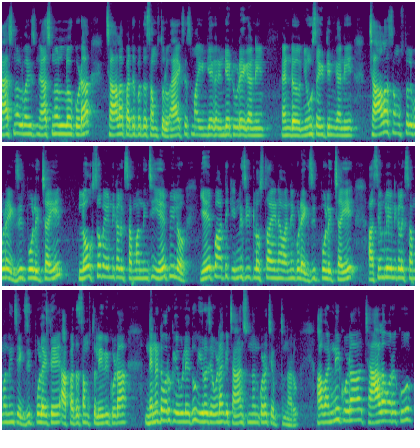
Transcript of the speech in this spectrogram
నేషనల్ వైజ్ నేషనల్లో కూడా చాలా పెద్ద పెద్ద సంస్థలు యాక్సెస్ మా ఇండియా కానీ ఇండియా టుడే కానీ అండ్ న్యూస్ ఎయిటీన్ కానీ చాలా సంస్థలు కూడా ఎగ్జిట్ పోల్ ఇచ్చాయి. లోక్సభ ఎన్నికలకు సంబంధించి ఏపీలో ఏ పార్టీకి ఎన్ని సీట్లు వస్తాయని అవన్నీ కూడా ఎగ్జిట్ పోల్ ఇచ్చాయి. అసెంబ్లీ ఎన్నికలకు సంబంధించి ఎగ్జిట్ పోల్ అయితే ఆ పెద్ద సంస్థలు ఏవి కూడా నిన్నటి వరకు ఇవ్వలేదు ఈరోజు ఇవ్వడానికి ఛాన్స్ ఉందని కూడా చెప్తున్నారు. అవన్నీ కూడా చాలా వరకు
